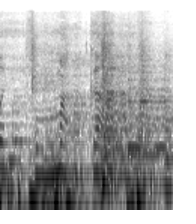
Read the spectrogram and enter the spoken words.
away from my God.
